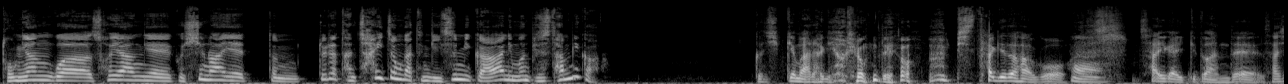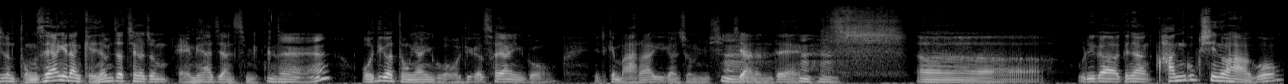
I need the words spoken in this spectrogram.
동양과 서양의 그 신화의 어떤 뚜렷한 차이점 같은 게 있습니까? 아니면 비슷합니까? 그건 쉽게 말하기 어려운데요. 비슷하기도 하고 어. 차이가 있기도 한데 사실은 동서양이란 개념 자체가 좀 애매하지 않습니까? 네. 어디가 동양이고 어디가 서양이고 이렇게 말하기가 좀 쉽지 음. 않은데 어, 우리가 그냥 한국 신화하고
